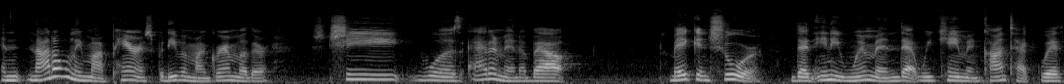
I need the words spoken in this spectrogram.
And not only my parents, but even my grandmother, she was adamant about making sure that any women that we came in contact with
